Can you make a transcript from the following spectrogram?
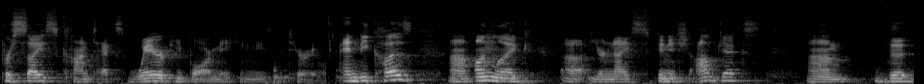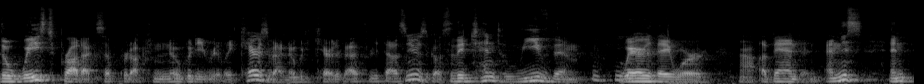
precise context where people are making these materials. And because, um, unlike uh, your nice finished objects, um, the, the waste products of production nobody really cares about. Nobody cared about 3,000 years ago. So they tend to leave them where they were uh, abandoned. And this, and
